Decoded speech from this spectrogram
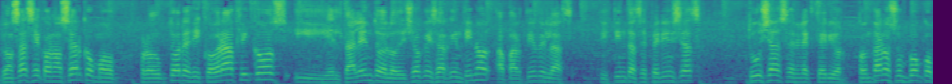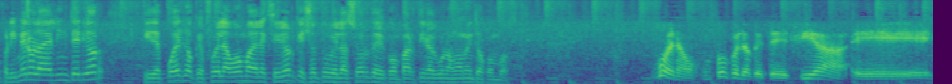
nos hace conocer como productores discográficos y el talento de los DJs argentinos a partir de las distintas experiencias tuyas en el exterior. Contanos un poco primero la del interior y después lo que fue la bomba del exterior que yo tuve la suerte de compartir algunos momentos con vos. Bueno, un poco lo que te decía, eh,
